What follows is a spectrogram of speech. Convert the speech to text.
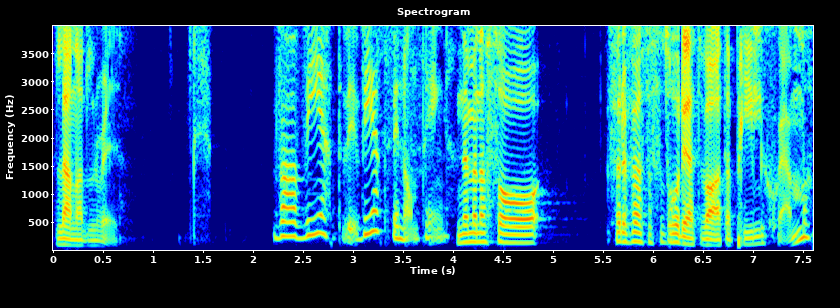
Lana Del Rey. Vad vet vi? Vet vi någonting? Nej men alltså, för det första så trodde jag att det var ett aprilskämt.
